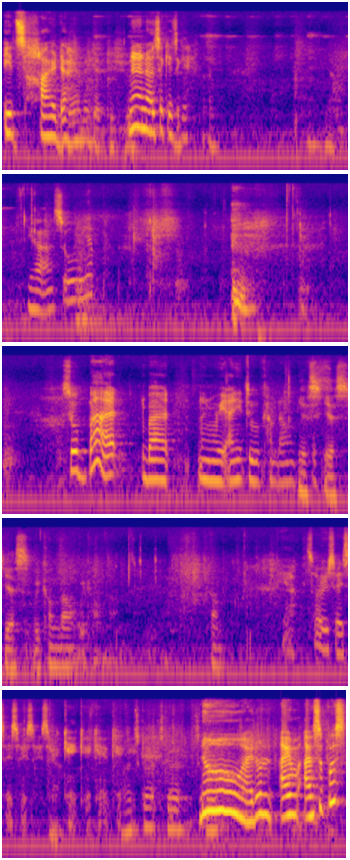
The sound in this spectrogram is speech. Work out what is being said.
it's harder. No, no, no, it's okay, it's okay. Yeah, so yep. so but but no, no, wait, I need to calm down. Yes, yes, yes. We calm down. We calm down. Calm. Yeah. Sorry, sorry, sorry, sorry, sorry, sorry. Okay, okay, okay, okay. Oh, it's good. It's good. No, I don't. I'm I'm supposed.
